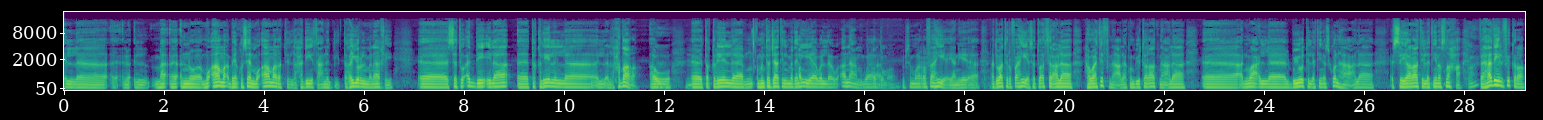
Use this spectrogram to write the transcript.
ال- ال- ما- إنه مؤامره بين قوسين مؤامرة الحديث عن التغير المناخي آه، ستؤدي إلى آه، تقليل ال- ال- الحضارة أو مم. آه، تقليل منتجات المدنية. ولا آه نعم آه. يسموها الرفاهية يعني أدوات الرفاهية ستؤثر على هواتفنا على كمبيوتراتنا على أنواع ال- البيوت التي نسكنها على السيارات التي نصنعها. فهذه الفكرة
